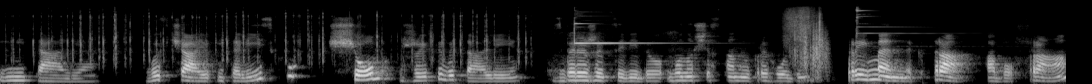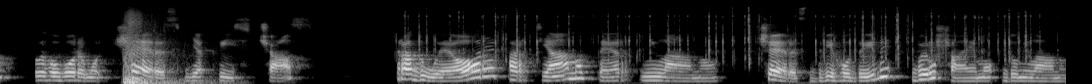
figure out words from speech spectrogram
in Italia. Вивчаю італійську, щоб жити в Італії. Збережи це відео, воно ще стане у пригоді. Прийменник тра або фра, коли говоримо через якийсь час. Tra due ore partiamo per Milano. Через дві години вирушаємо до Мілану.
